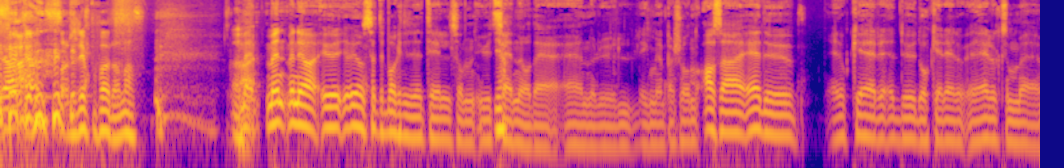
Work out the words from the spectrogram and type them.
Sorry på forhånd, altså. Men, men, men ja, uansett tilbake til, til sånn utseende og det eh, når du ligger med en person. Altså, er du Er dere, er du, dere er, er liksom eh,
